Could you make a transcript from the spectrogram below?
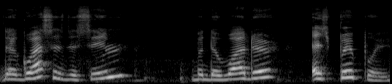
the grass is the same, but the water is purple.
